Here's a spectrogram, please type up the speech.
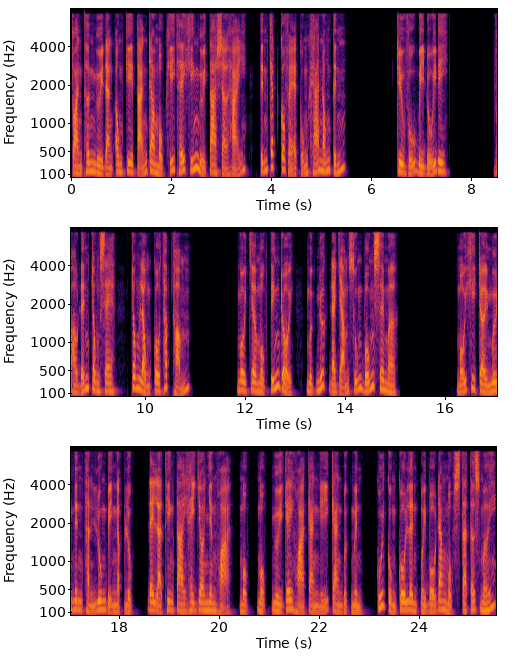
toàn thân người đàn ông kia tản ra một khí thế khiến người ta sợ hãi, tính cách có vẻ cũng khá nóng tính. Triều Vũ bị đuổi đi. Vào đến trong xe, trong lòng cô thấp thỏm. Ngồi chờ một tiếng rồi, mực nước đã giảm xuống 4 cm. Mỗi khi trời mưa Ninh Thành luôn bị ngập lụt, đây là thiên tai hay do nhân họa, một, một người gây họa càng nghĩ càng bực mình, cuối cùng cô lên ủy bộ đăng một status mới.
